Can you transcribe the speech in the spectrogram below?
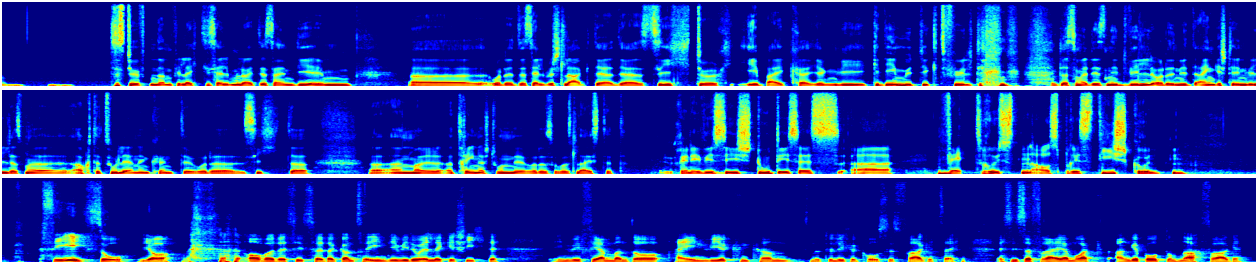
das dürften dann vielleicht dieselben Leute sein, die eben äh, oder derselbe Schlag, der, der sich durch E-Biker irgendwie gedemütigt fühlt, dass man das nicht will oder nicht eingestehen will, dass man auch dazulernen könnte oder sich da äh, einmal eine Trainerstunde oder sowas leistet. René, wie siehst du dieses äh, Wettrüsten aus Prestigegründen? Sehe ich so, ja. Aber das ist halt eine ganz individuelle Geschichte. Inwiefern man da einwirken kann, ist natürlich ein großes Fragezeichen. Es ist ein freier Markt, Angebot und Nachfrage.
